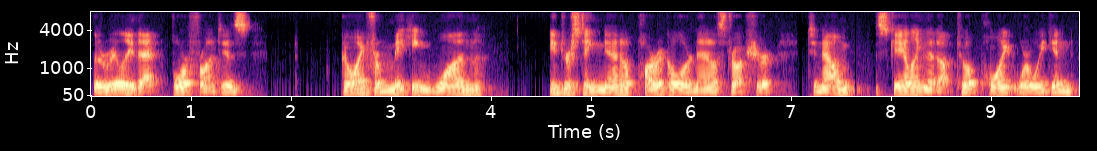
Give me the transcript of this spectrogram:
but really that forefront is going from making one interesting nanoparticle or nanostructure to now scaling that up to a point where we can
